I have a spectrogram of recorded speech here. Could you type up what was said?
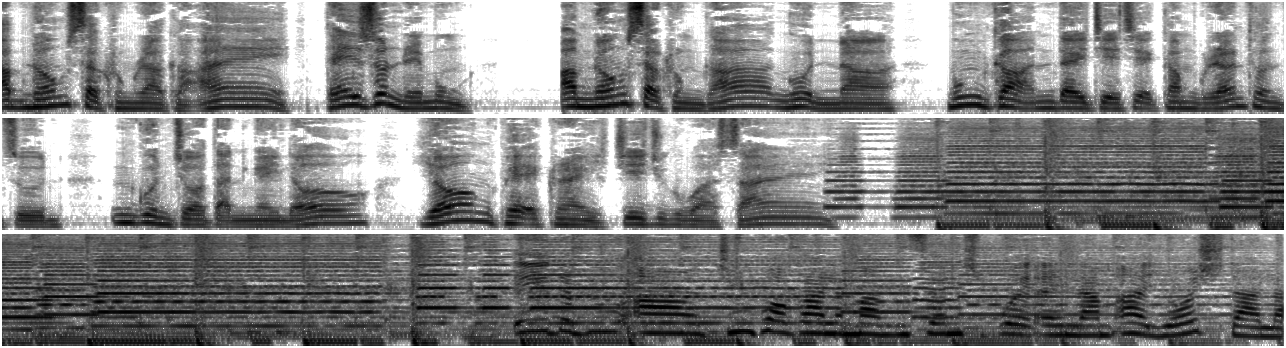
အပ်နောင်းစခရုံရာကအိုင်ဒိုင်စွန်ရေမုံအပ်နောင်းစခရုံကငုနာမုန်ကန်ဒိုင်ချေချေကမ်ဂရန်ထွန်ဇွန်ငွန်းကြောတန်ငိုင်လောယောင်ဖဲအကရိုင်ဂျေဂျူကပါဆိုင် จเจคำกรันทนซุนงุนจอตันไงลอยองเพ่ไกรเจจูกว่าไซ AWR จิงพอกาลมังอินเซนช่วยไอลำอะยอชดาล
